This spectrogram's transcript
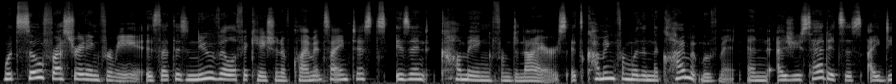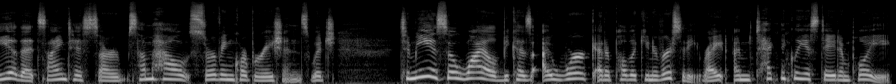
What's so frustrating for me is that this new vilification of climate scientists isn't coming from deniers. It's coming from within the climate movement. And as you said, it's this idea that scientists are somehow serving corporations, which to me is so wild because I work at a public university, right? I'm technically a state employee.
